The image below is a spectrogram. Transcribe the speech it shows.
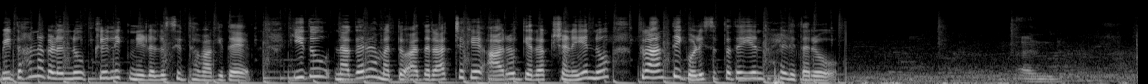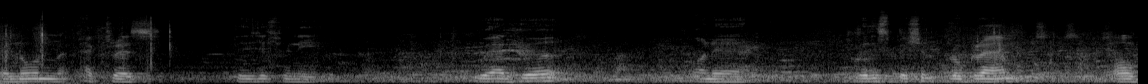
ವಿಧಾನಗಳನ್ನು ಕ್ಲಿನಿಕ್ ನೀಡಲು ಸಿದ್ಧವಾಗಿದೆ. ಇದು ನಗರ ಮತ್ತು ಅದರಾಚೆಗೆ ಆರೋಗ್ಯ ರಕ್ಷಣೆಯನ್ನು ಕ್ರಾಂತಿಗೊಳಿಸುತ್ತದೆ ಎಂದು ಹೇಳಿದರು. On a very special program of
